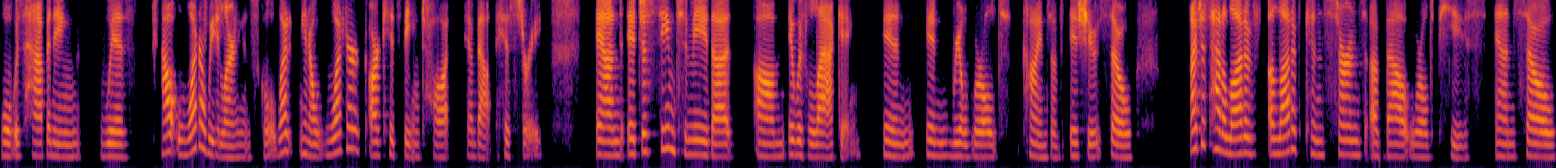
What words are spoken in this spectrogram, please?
what was happening with how what are we learning in school? What you know, what are our kids being taught about history? And it just seemed to me that um, it was lacking in in real world kinds of issues. So I just had a lot of a lot of concerns about world peace, and so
